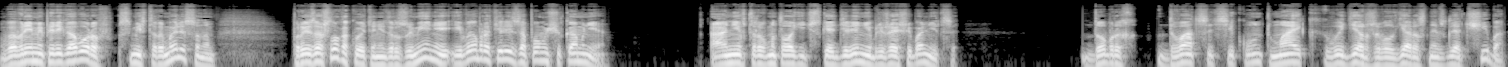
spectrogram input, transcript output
Во время переговоров с мистером Эллисоном произошло какое-то недоразумение, и вы обратились за помощью ко мне, а не в травматологическое отделение ближайшей больницы. Добрых двадцать секунд Майк выдерживал яростный взгляд Чиба.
